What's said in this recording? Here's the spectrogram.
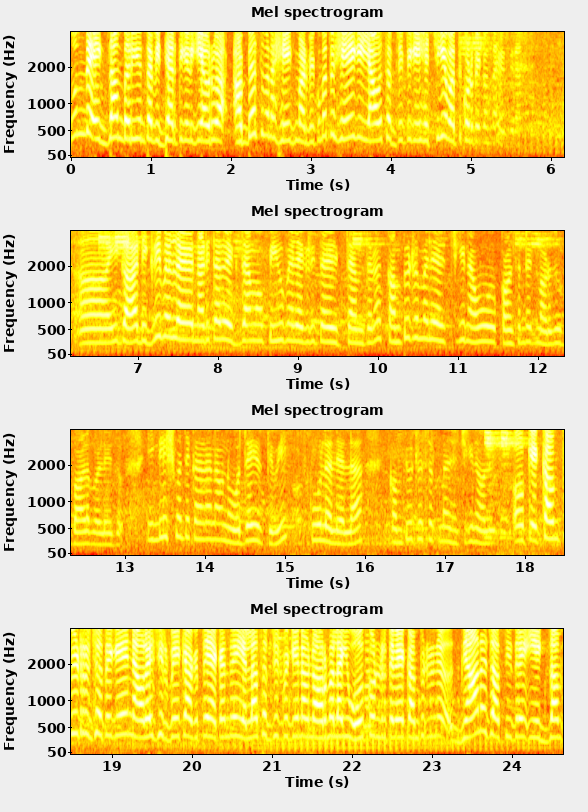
ಮುಂದೆ ಎಕ್ಸಾಮ್ ಬರೆಯುವಂಥ ವಿದ್ಯಾರ್ಥಿಗಳಿಗೆ ಅವರು ಅಭ್ಯಾಸವನ್ನು ಹೇಗೆ ಮಾಡಬೇಕು ಮತ್ತು ಹೇಗೆ ಯಾವ ಸಬ್ಜೆಕ್ಟಿಗೆ ಹೆಚ್ಚಿಗೆ ಒತ್ತು ಕೊಡಬೇಕು ಅಂತ ಹೇಳ್ತೀರಾ? ಈಗ ಡಿಗ್ರಿ ಮೇಲೆ ನಡೀತಾ ಇರೋ ಎಕ್ಸಾಮು ಪಿ ಯು ಮೇಲೆ ನಡೀತಾ ಇರೋ ಎಕ್ಸಾಮ್ಸ್ ಕಂಪ್ಯೂಟರ್ ಮೇಲೆ ಹೆಚ್ಚಿಗೆ ನಾವು ಕಾನ್ಸಂಟ್ರೇಟ್ ಮಾಡೋದು ಭಾಳ ಒಳ್ಳೆಯದು ಇಂಗ್ಲೀಷ್ ಮತ್ತು ಕನ್ನಡ ನಾವು ಓದೇ ಇರ್ತೀವಿ ಸ್ಕೂಲಲ್ಲೆಲ್ಲ ಕಂಪ್ಯೂಟರ್ ಸೆಟ್ ಮೇಲೆ ಹೆಚ್ಚಿಗೆ ನಾಲೆಜ್ ಓಕೆ ಕಂಪ್ಯೂಟರ್ ಜೊತೆಗೆ ನಾಲೆಜ್ ಇರಬೇಕಾಗುತ್ತೆ. ಯಾಕಂದರೆ ಎಲ್ಲ ಸಬ್ಜೆಕ್ಟ್ ಬಗ್ಗೆ ನಾವು ನಾರ್ಮಲ್ ಆಗಿ ಓದ್ಕೊಂಡಿರ್ತೇವೆ. ಕಂಪ್ಯೂಟರ್ ಜ್ಞಾನ ಜಾಸ್ತಿ ಇದ್ದರೆ ಈ ಎಕ್ಸಾಮ್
